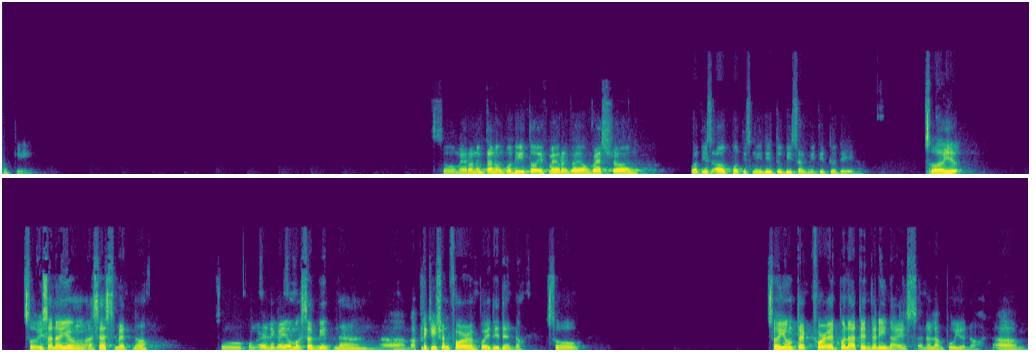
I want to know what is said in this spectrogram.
Okay. So, mayroon nagtanong po dito, if mayroon kayong question, what is output is needed to be submitted today? So, so isa na yung assessment, no? So, kung early kayo mag-submit ng um, application form, pwede din, no? So, so yung Tech for Ed po natin kanina is ano lang po yun, no? Um,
